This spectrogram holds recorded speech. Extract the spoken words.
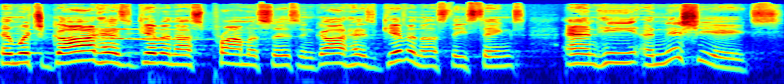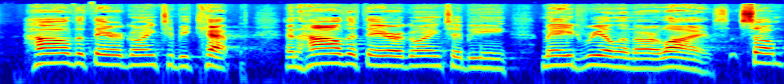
in which God has given us promises and God has given us these things, and He initiates how that they are going to be kept and how that they are going to be made real in our lives. So,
